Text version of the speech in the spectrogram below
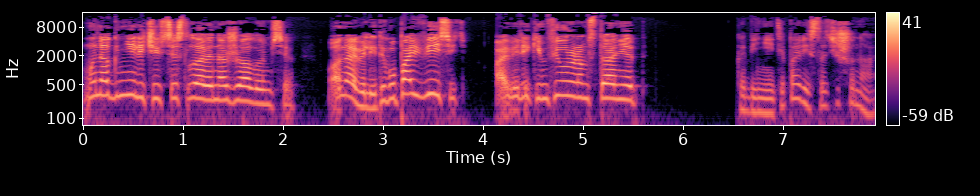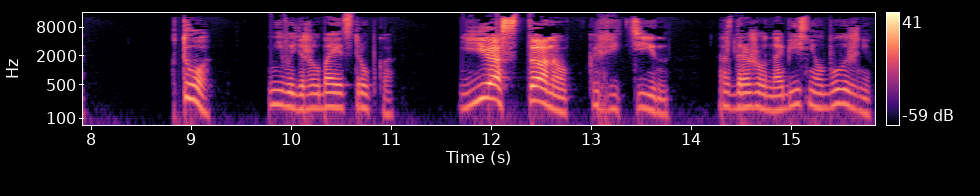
Мы на Гниличе Всеславе нажалуемся. Она велит его повесить, а великим фюрером станет... В кабинете повисла тишина. «Кто?» — не выдержал боец трубка. «Я стану, кретин!» — раздраженно объяснил булыжник.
